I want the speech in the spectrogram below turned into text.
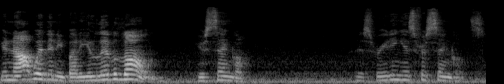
you're not with anybody, you live alone, you're single. This reading is for singles.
